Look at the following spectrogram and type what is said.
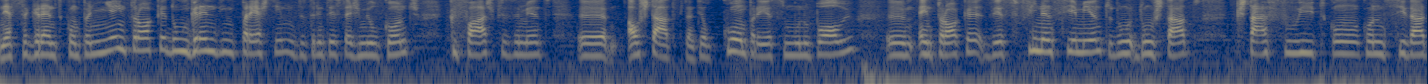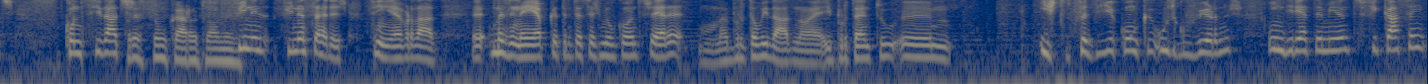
nessa grande companhia, em troca de um grande empréstimo de 36 mil contos que faz precisamente uh, ao Estado. Portanto, ele compra esse monopólio uh, em troca desse financiamento de um, de um Estado que está aflito com, com necessidades com necessidades Parece um carro atualmente. Finan financeiras. Sim, é verdade. Uh, mas na época 36 mil contos era uma brutalidade, não é? E portanto. Uh, isto fazia com que os governos indiretamente ficassem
